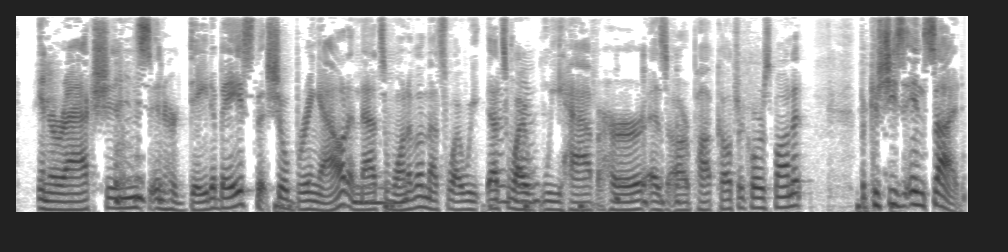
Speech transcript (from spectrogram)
interactions in her database that she'll bring out and that's mm-hmm. one of them. That's why we that's why we have her as our pop culture correspondent because she's inside.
